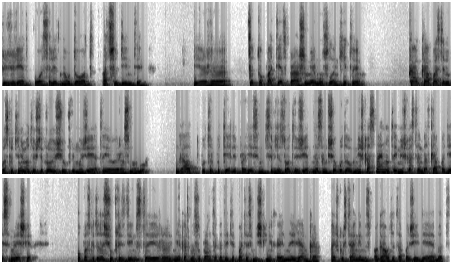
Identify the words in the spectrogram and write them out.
prižiūrėti, puoselėti, naudoti, atsudinti. Ir e, tai to paties prašom ir mūsų lankytojų. Ką, ką pastebiu paskutiniu metu, iš tikrųjų šiukšlių mažėja, tai jau yra smagu. Gal po truputėlį pradėsim civilizuotai žiūrėti, nes anksčiau būdavo miškas, na, nu tai miškas ten bet ką padėsim, reiškia, o paskui tada šiukšlis dingsta ir niekas nesupranta, kad tai tie patys miškininkai eina ir renka. Aišku, stengiamės pagauti tą pažeidėją, bet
